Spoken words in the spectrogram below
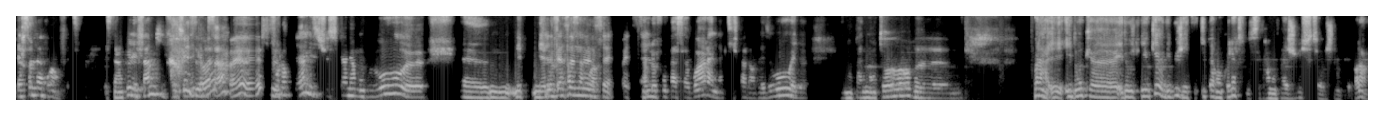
personne la voit en fait. C'était un peu les femmes qui fonctionnaient c'est comme vrai. ça, Ouais, ouais. qui font leur ils disent, je suis super bien à mon boulot, euh, euh, mais, mais elles Mais ne le font pas le savoir. sait. Ouais. Elles ne le font pas savoir, elles n'activent pas leur réseau, elles, elles n'ont pas de mentor. euh, voilà, et, et donc, euh, et donc je dis, ok, au début j'ai été hyper en colère parce que c'est vraiment pas juste, je voilà,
